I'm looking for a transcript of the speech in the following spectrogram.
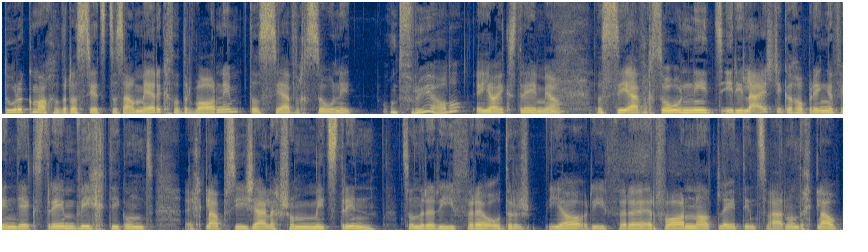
durchgemacht oder dass sie jetzt das auch merkt oder wahrnimmt, dass sie einfach so nicht und früh, oder? Ja, extrem, ja. Dass sie einfach so nicht ihre Leistungen kann bringen kann, finde ich extrem wichtig. Und ich glaube, sie ist eigentlich schon mit drin, zu einer reiferen oder ja, reiferen, erfahrenen Athletin zu werden. Und ich glaube,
